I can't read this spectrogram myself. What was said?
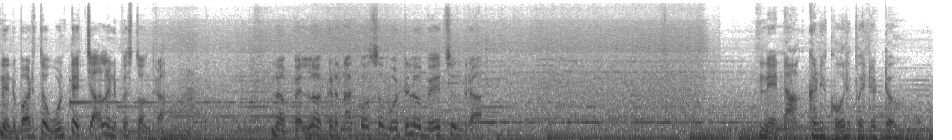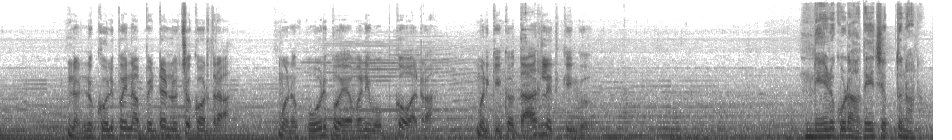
నేను వాడితో ఉంటే చాలనిపిస్తోందిరా. నా పిల్ల అక్కడ నా కోసం ఒడ్డులో వేచుందిరా. నేను నా అక్కని కోల్పోయినట్టు. నన్ను కోల్పోయి నా బిడ్డ నుంచోకూడదురా. మనం ఓడిపోయావని ఒప్పుకోవాలరా. మనకి ఇంకో దారి లేదు కింగు. నేను కూడా అదే చెప్తున్నాను.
